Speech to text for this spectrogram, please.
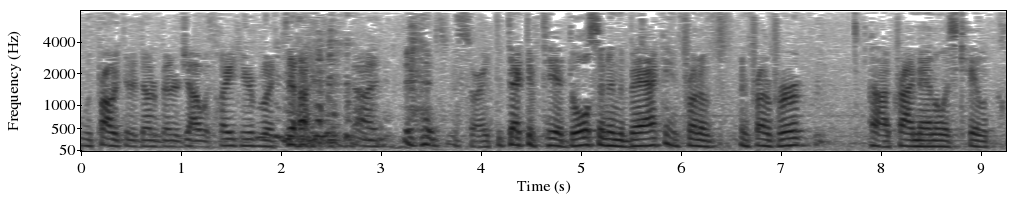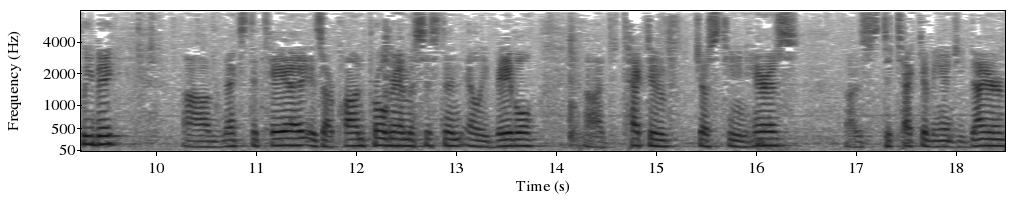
we, probably could have done a better job with height here, but uh, uh sorry, Detective Taya Dolson in the back in front of in front of her. Uh, crime analyst Caleb Klebig. Um, next to Taya is our pawn program assistant Ellie Babel, uh, Detective Justine Harris, uh, this is Detective Angie Dyer,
